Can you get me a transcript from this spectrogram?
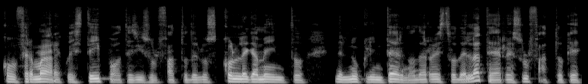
confermare queste ipotesi sul fatto dello scollegamento del nucleo interno dal resto della Terra e sul fatto che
